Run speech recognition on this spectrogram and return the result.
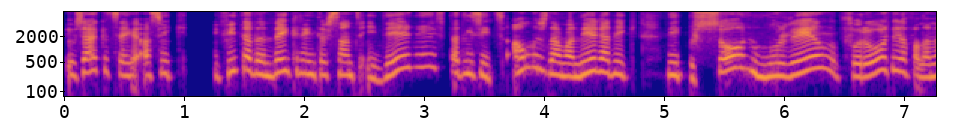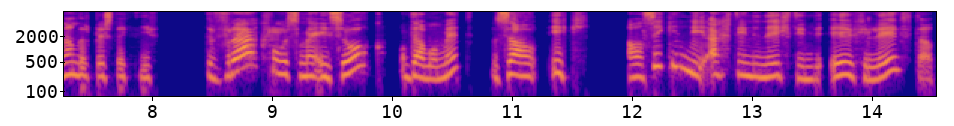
hoe zou ik het zeggen, als ik vind dat een denker interessante ideeën heeft, dat is iets anders dan wanneer dat ik die persoon moreel veroordeel van een ander perspectief. De vraag volgens mij is ook, op dat moment, zou ik, als ik in die 18e, 19e eeuw geleefd had,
